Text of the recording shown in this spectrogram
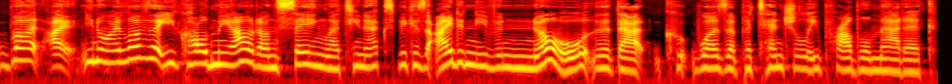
But I, you know, I love that you called me out on saying Latinx because I didn't even know that that was a potentially problematic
